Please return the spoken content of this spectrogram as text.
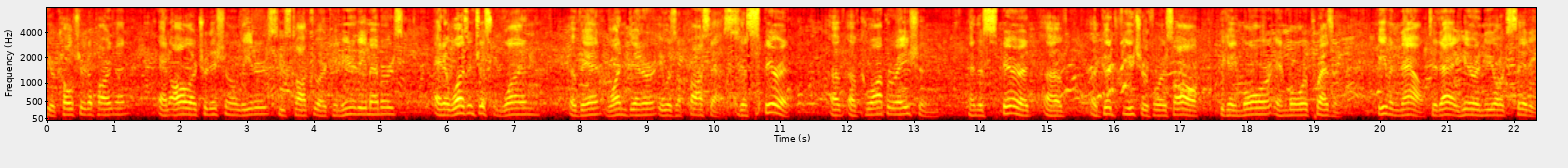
your culture department, and all our traditional leaders. He's talked to our community members. And it wasn't just one event, one dinner, it was a process. The spirit of, of cooperation and the spirit of a good future for us all became more and more present. Even now, today, here in New York City,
